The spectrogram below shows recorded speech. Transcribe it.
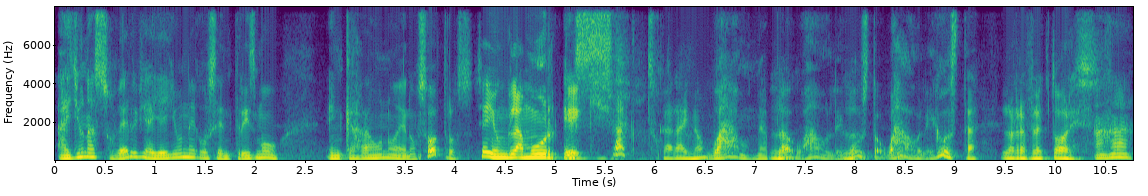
hay una soberbia y hay un egocentrismo en cada uno de nosotros. Sí, hay un glamour que... Exacto. Caray, ¿no? Wow, me aplaudo. Wow, le lo- gusta. Wow, le gusta. Los reflectores. Ajá.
